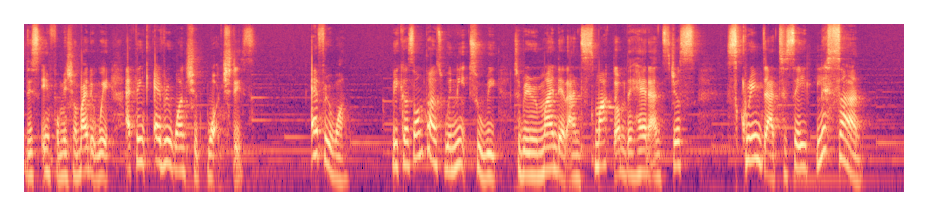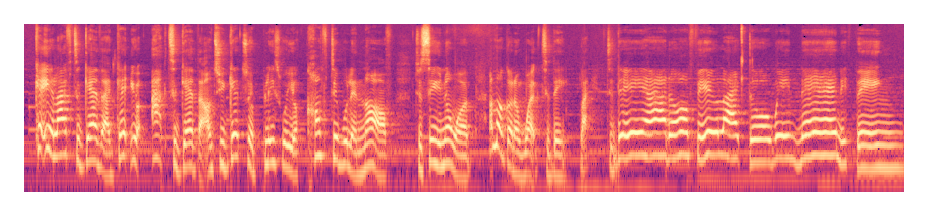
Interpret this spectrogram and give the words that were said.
this information. By the way, I think everyone should watch this. Everyone. Because sometimes we need to be to be reminded and smacked on the head and just screamed at to say, listen, Get your life together, get your act together until you get to a place where you're comfortable enough to say, you know what, I'm not gonna work today. Like, today I don't feel like doing anything.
